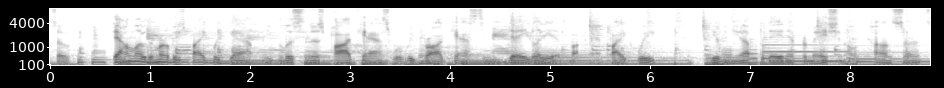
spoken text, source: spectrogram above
So, download the Myrtle Beach Bike Week app. You can listen to this podcast. We'll be broadcasting daily at, at Bike Week, giving you up to date information on concerts,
